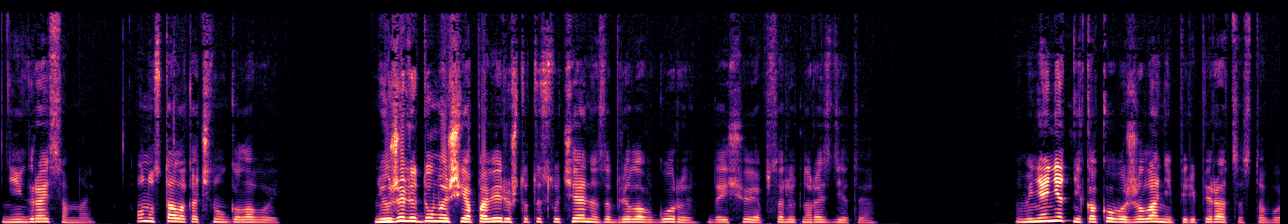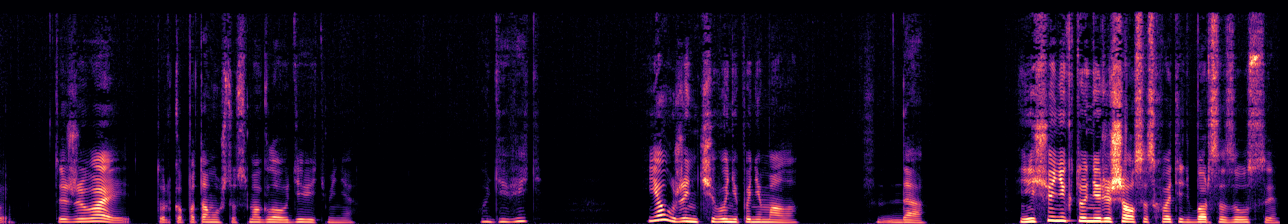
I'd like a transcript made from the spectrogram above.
не играй со мной. Он устало качнул головой. Неужели думаешь, я поверю, что ты случайно забрела в горы, да еще и абсолютно раздетая? У меня нет никакого желания перепираться с тобой. Ты живая только потому, что смогла удивить меня. Удивить? Я уже ничего не понимала. Да. Еще никто не решался схватить Барса за усы.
